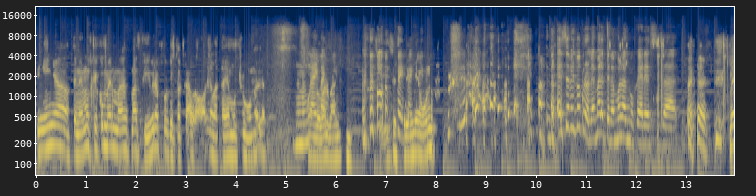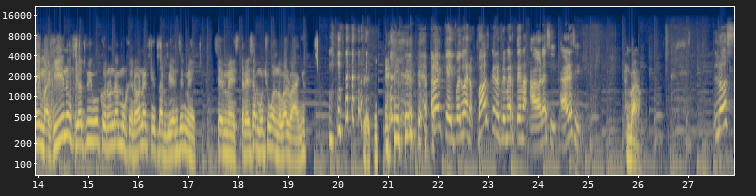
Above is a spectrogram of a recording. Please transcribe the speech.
piña, tenemos que comer más, más fibra porque está cabrón, le batalla mucho uno. No, no, cuando va al baño, se exprime uno. Ese mismo problema lo tenemos las mujeres. O sea. me imagino, yo vivo con una mujerona que también se me, se me estresa mucho cuando va al baño. Ok, pues bueno, vamos con el primer tema. Ahora sí, ahora sí. Va. Los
